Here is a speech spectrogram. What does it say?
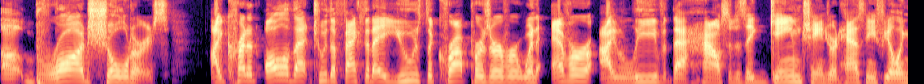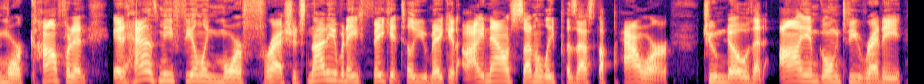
uh, broad shoulders. I credit all of that to the fact that I use the crop preserver whenever I leave the house. It is a game changer. It has me feeling more confident. It has me feeling more fresh. It's not even a fake it till you make it. I now suddenly possess the power to know that I am going to be ready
